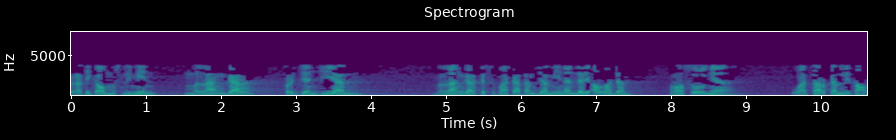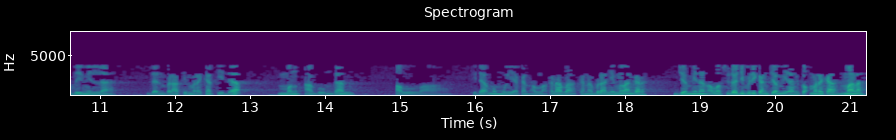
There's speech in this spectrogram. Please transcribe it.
Berarti kaum muslimin melanggar perjanjian, melanggar kesepakatan jaminan dari Allah dan Rasulnya watarkan li ta'zimillah dan berarti mereka tidak mengagungkan Allah, tidak memuliakan Allah. Kenapa? Karena berani melanggar jaminan Allah. Sudah diberikan jaminan kok mereka malah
